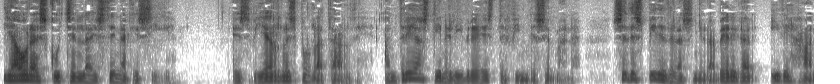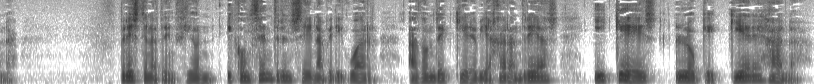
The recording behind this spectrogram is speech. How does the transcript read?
Y ahora escuchen la escena que sigue. Es viernes por la tarde. Andreas tiene libre este fin de semana. Se despide de la señora Berger y de Hannah. Presten atención y concéntrense en averiguar a dónde quiere viajar Andreas y qué es lo que quiere Hannah.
